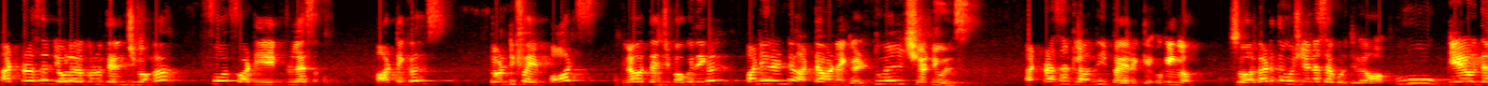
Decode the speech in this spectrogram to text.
அட் ப்ரெசன்ட் எவ்வளோ இருக்குன்னு தெரிஞ்சுக்கோங்க. Four forty eight plus articles twenty five parts இருபத்தஞ்சு பகுதிகள் பன்னிரெண்டு அட்டவணைகள் டுவெல் ஷெட்யூல்ஸ் அட் ப்ரெசண்ட்டில் வந்து இப்போ இருக்குது ஓகேங்களா ஸோ அதுக்கு அடுத்த கொஸ்டின் என்ன சார் கொடுத்துருக்கோம் who gave the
